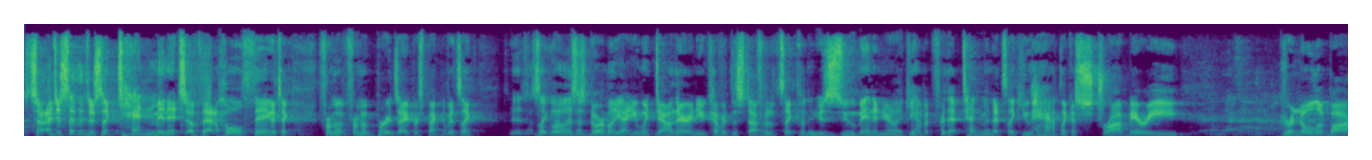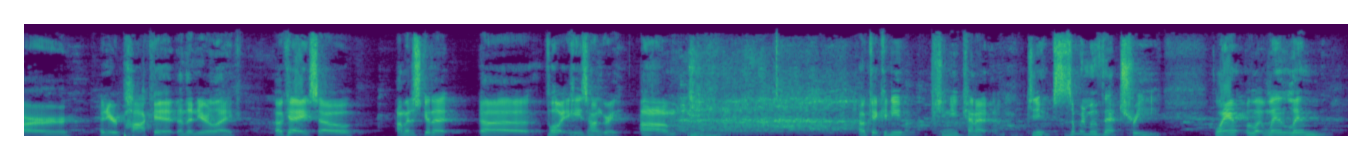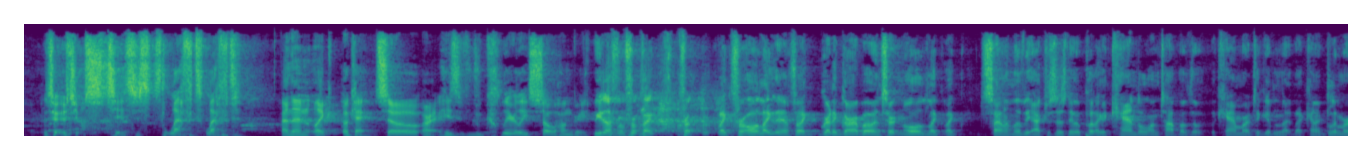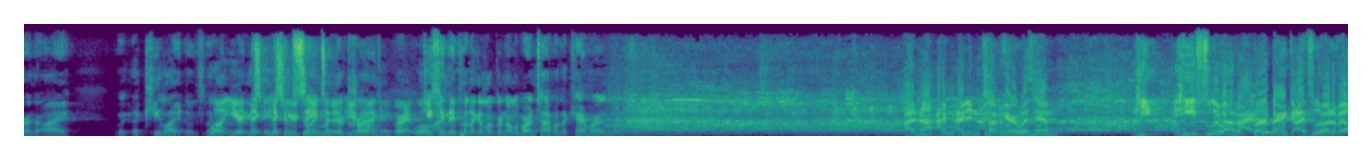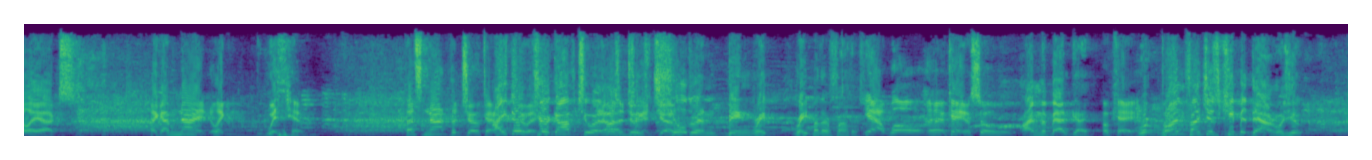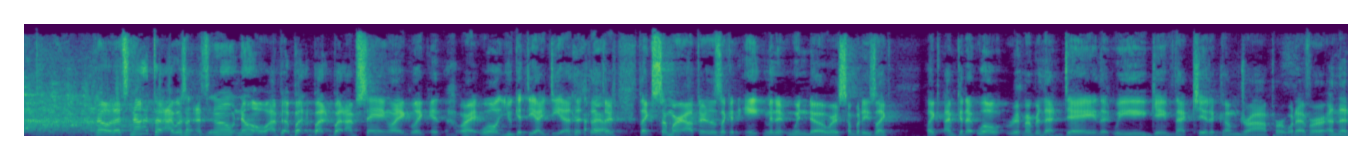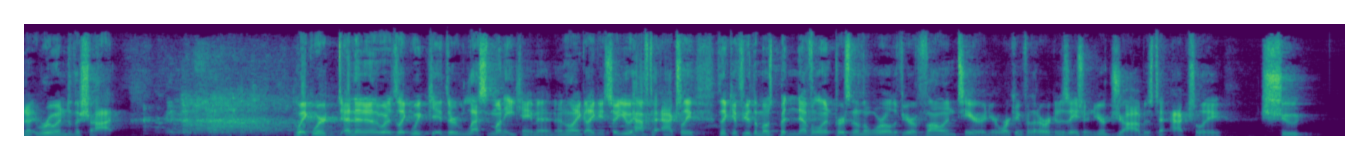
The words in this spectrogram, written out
So I just said that there's like 10 minutes of that whole thing. It's like from a from a bird's eye perspective, it's like it's like, well, this is normal. Yeah, you went down there and you covered the stuff. And it's like, but then you zoom in and you're like, yeah, but for that 10 minutes, like you had like a strawberry granola bar in your pocket. And then you're like, okay, so I'm just gonna, uh, boy, he's hungry. Um, okay, can you, can you kind of, can you, someone move that tree limb, limb? It's just, it's just left, left. And then, like, okay, so all right, he's clearly so hungry. You know, for, for like for like for old like you know, for like Greta Garbo and certain old like like silent movie actresses, they would put like a candle on top of the, the camera to give them that, that kind of glimmer in their eye, a key light. That was, like, Well, you're- make, okay, make so them you're seem to like the- they're crying. okay, all right, well, Do you think I- they put like a little granola bar on top of the camera? I'm not. I'm, I didn't come here with him. He he flew out of Burbank. I flew out of LAX. Like I'm not like with him. That's not the joke I was I don't doing. jerk off to it. I wasn't doing a joke. Children being raped, by their fathers. Yeah. Well. uh, Okay. So. I'm the bad guy. Okay. R- Ron Funches, keep it down, would you? No, that's not the. I wasn't. No, no. I, but but but I'm saying like like. It, all right. Well, you get the idea that, that Yeah. there's like somewhere out there there's like an eight minute window where somebody's like. Like I'm gonna well remember that day that we gave that kid a gumdrop or whatever and then it ruined the shot. like we're and then in other words like we there less money came in and like like so you have to actually like if you're the most benevolent person in the world if you're a volunteer and you're working for that organization your job is to actually shoot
